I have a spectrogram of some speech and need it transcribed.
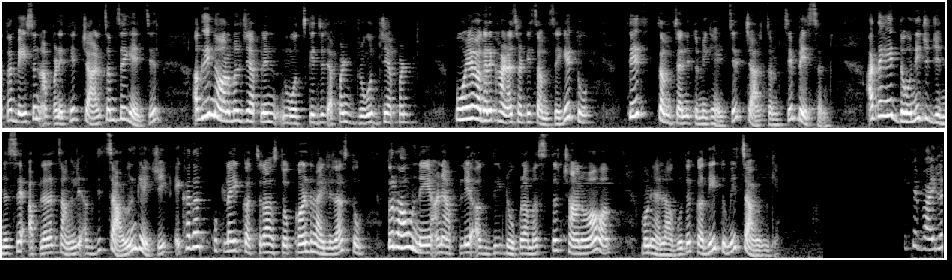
आता बेसन आपण इथे चार चमचे घ्यायचे. अगदी नॉर्मल जे आपले मोजके जे आपण रोज जे आपण पोहे वगैरे खाण्यासाठी चमचे घेतो तेच चमच्याने तुम्ही घ्यायचे चार चमचे बेसन. आता हे दोन्ही जे जिन्नस आहे आपल्याला चांगले अगदी चाळून घ्यायची. एखादा कुठलाही कचरा असतो कण राहिलेला असतो तो राहू नये आणि आपले अगदी ढोकळा मस्त छान व्हावा म्हणून ह्याला अगोदर कधी तुम्ही चाळून घ्या. इथे पाहिलं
